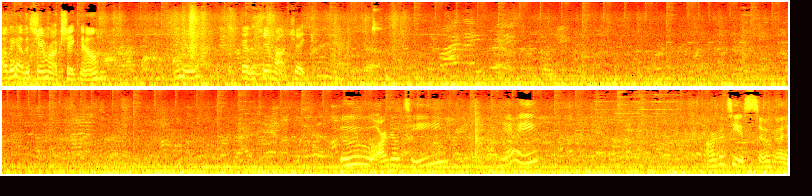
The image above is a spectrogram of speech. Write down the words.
Oh, they have the Shamrock Shake now. They have the Shamrock Shake. Ooh, Argo tea. Yay. Argo tea is so good.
